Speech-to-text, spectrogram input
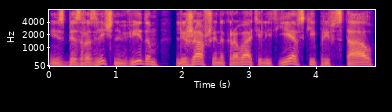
и с безразличным видом лежавший на кровати Литьевский привстал,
